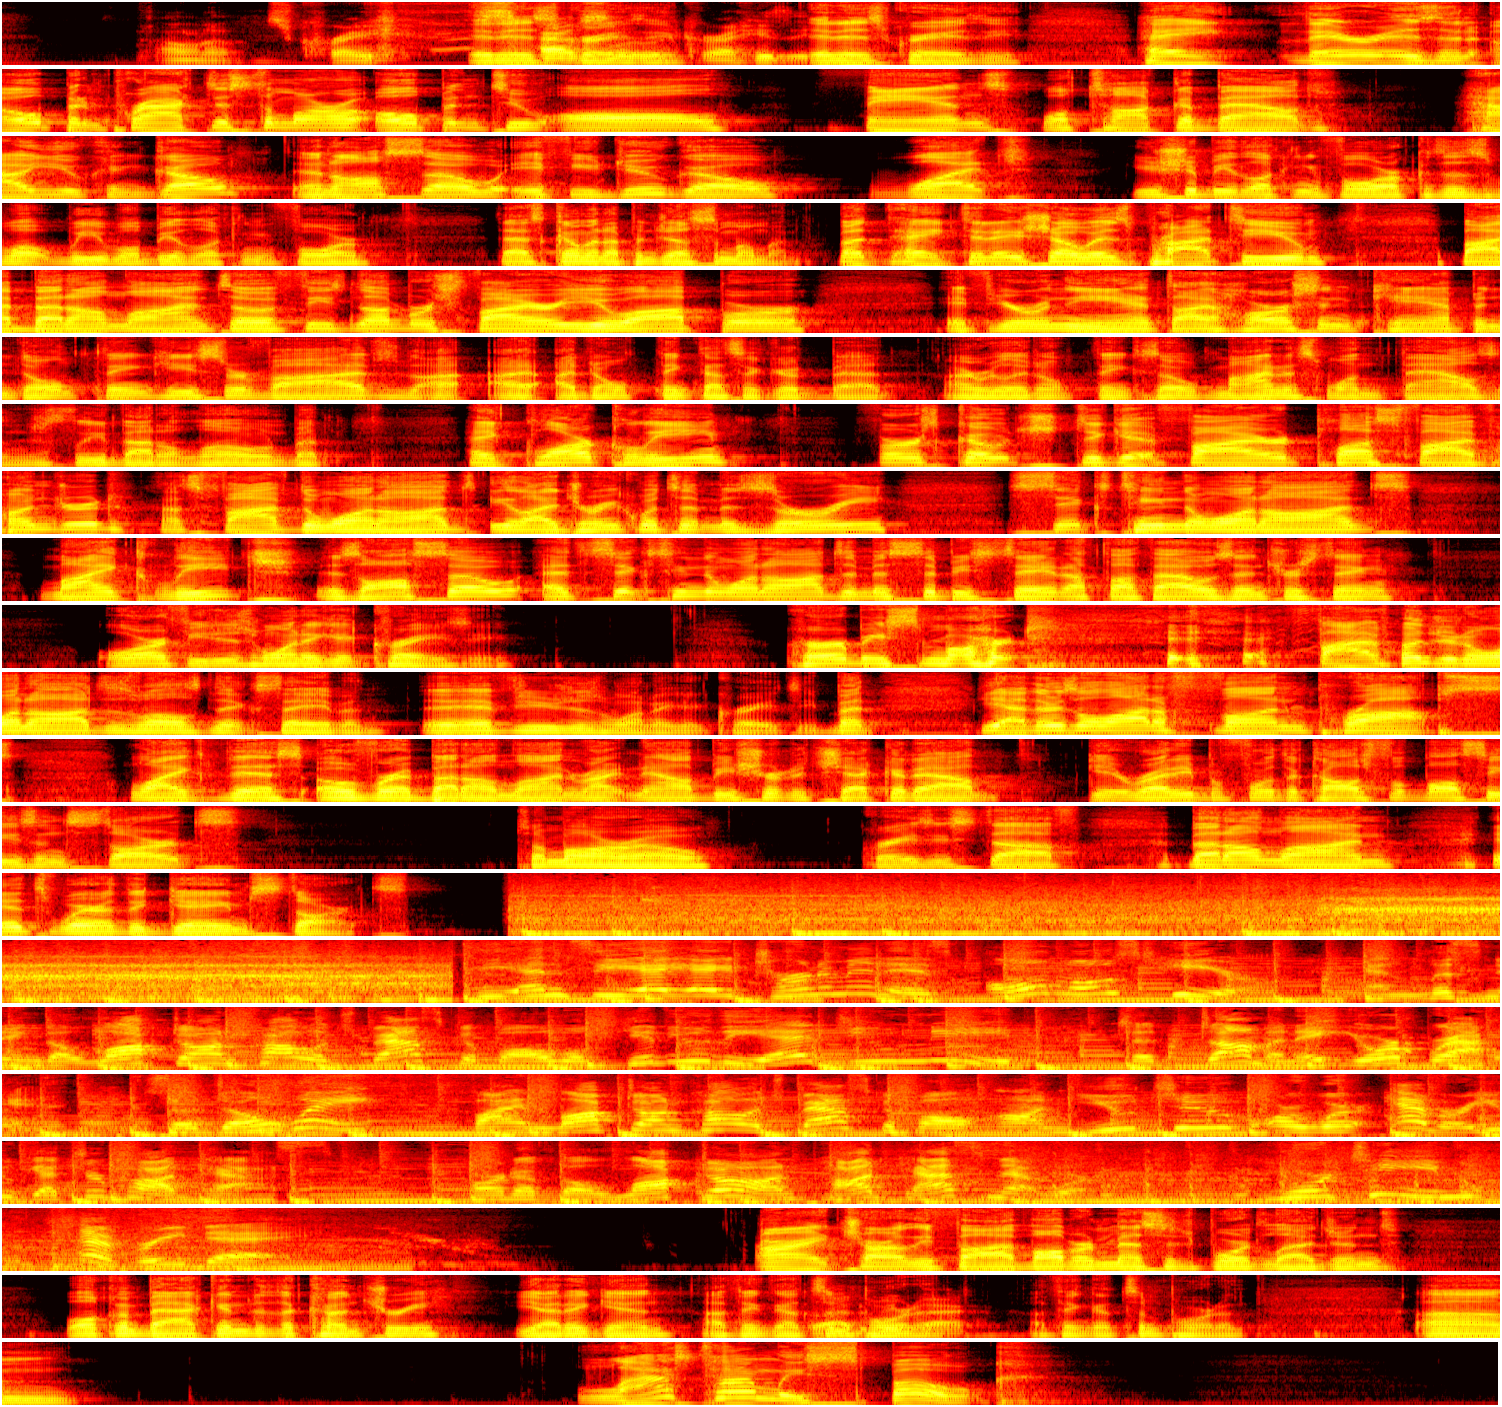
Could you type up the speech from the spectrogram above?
I don't know. It's crazy. It is crazy. crazy. It is crazy. Hey, there is an open practice tomorrow, open to all fans. We'll talk about how you can go, and also if you do go, what you should be looking for, because this is what we will be looking for that's coming up in just a moment. But hey, today's show is brought to you by Bet Online. So if these numbers fire you up, or if you're in the anti Harsin camp and don't think he survives, I, I, I, don't think that's a good bet. I really don't think so. Minus 1,000, just leave that alone. But hey, Clark Lea, first coach to get fired, plus 500. That's 5 to 1 odds. Eli Drinkwitz at Missouri, 16 to 1 odds. Mike Leach is also at 16 to 1 odds at Mississippi State. I thought that was interesting or if you just want to get crazy. Kirby Smart, 501 odds as well as Nick Saban, if you just want to get crazy. But yeah, there's a lot of fun props like this over at Bet Online right now. Be sure to check it out. Get ready before the college football season starts tomorrow. Crazy stuff. Bet Online, it's where the game starts. NCAA tournament is almost here, and listening to Locked On College Basketball will give you the edge you need to dominate your bracket. So don't wait. Find Locked On College Basketball on YouTube or wherever you get your podcasts. Part of the Locked On Podcast Network. Your team every day. All right, Charlie Five, Auburn message board legend. Welcome back into the country yet again. I think that's Glad important. I think that's important. Um, last time we spoke,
